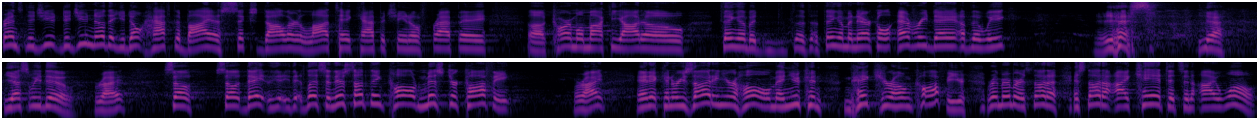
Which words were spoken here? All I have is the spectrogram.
Friends, did you, did you know that you don't have to buy a $6 latte cappuccino, frappe, uh, caramel macchiato, thingam, thingamanerkel every day of the week? Yes, yeah, yes, we do, right? So, so they listen. There's something called Mr. Coffee, right? And it can reside in your home, and you can make your own coffee. Remember, it's not a, it's not a I can't. It's an I won't.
